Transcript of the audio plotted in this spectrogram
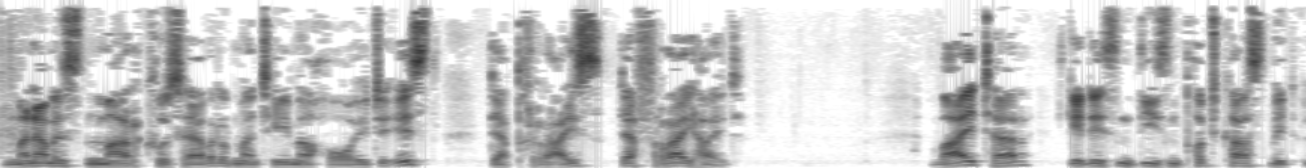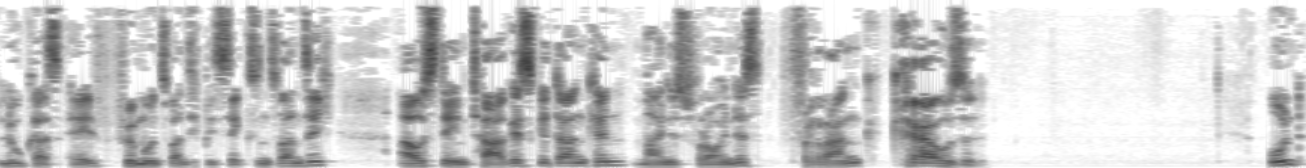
Mein Name ist Markus Herbert und mein Thema heute ist der Preis der Freiheit. Weiter geht es in diesem Podcast mit Lukas 11, 25 bis 26 aus den Tagesgedanken meines Freundes Frank Krause. Und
